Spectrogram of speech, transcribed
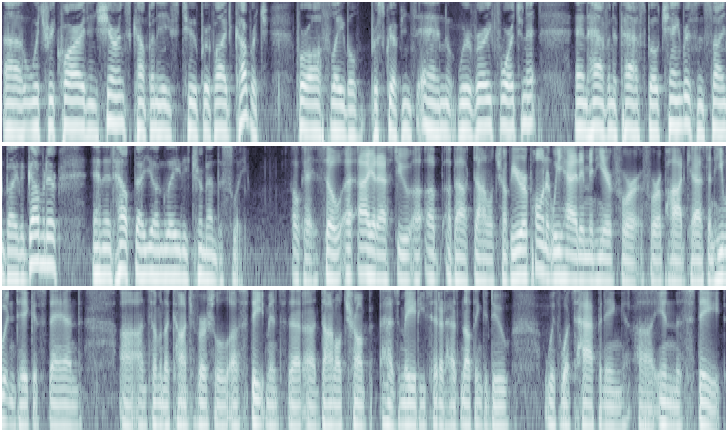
uh, which required insurance companies to provide coverage for off label prescriptions. And we're very fortunate in having it pass both chambers and signed by the governor, and it helped that young lady tremendously. Okay, so uh, I had asked you uh, about Donald Trump. Your opponent, we had him in here for, for a podcast, and he wouldn't take a stand uh, on some of the controversial uh, statements that uh, Donald Trump has made. He said it has nothing to do with what's happening uh, in the state.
